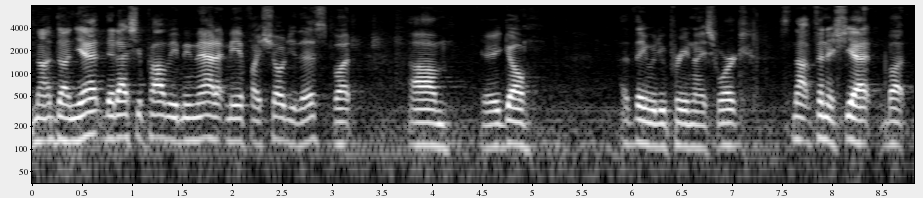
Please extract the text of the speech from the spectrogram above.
Not done yet. They'd actually probably be mad at me if I showed you this, but um, there you go. I think we do pretty nice work. It's not finished yet, but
